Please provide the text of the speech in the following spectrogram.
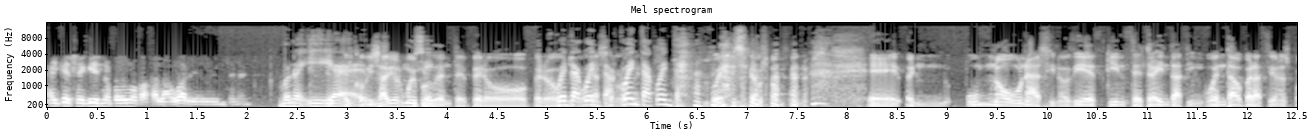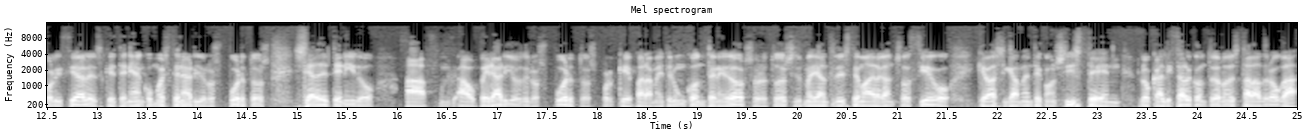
Hay que seguir, no podemos bajar la guardia, evidentemente. Bueno, y, el, eh, comisario es muy sí. prudente, pero, pero Cuenta, cuenta, cuenta, menos. cuenta. Voy a hacerlo menos. Eh, un- no una, sino 10, 15, 30, 50 operaciones policiales que tenían como escenario los puertos, se ha detenido a, a operarios de los puertos, porque para meter un contenedor, sobre todo si es mediante el sistema del gancho ciego, que básicamente consiste en localizar el contenedor donde está la droga,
